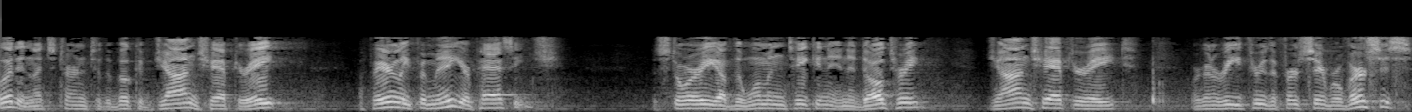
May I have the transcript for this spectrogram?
Good, and let's turn to the book of John, chapter 8, a fairly familiar passage. The story of the woman taken in adultery. John chapter 8. We're going to read through the first several verses.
